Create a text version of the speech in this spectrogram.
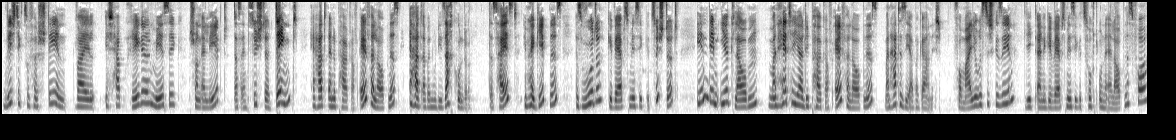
wichtig zu verstehen, weil ich habe regelmäßig schon erlebt, dass ein Züchter denkt, er hat eine Paragraph 11 Erlaubnis, er hat aber nur die Sachkunde. Das heißt, im Ergebnis, es wurde gewerbsmäßig gezüchtet, in dem Irrglauben, man hätte ja die Paragraph 11 Erlaubnis, man hatte sie aber gar nicht. Formal juristisch gesehen liegt eine gewerbsmäßige Zucht ohne Erlaubnis vor.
